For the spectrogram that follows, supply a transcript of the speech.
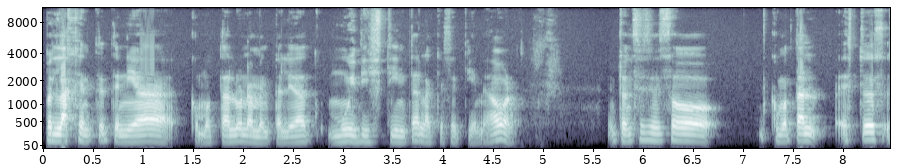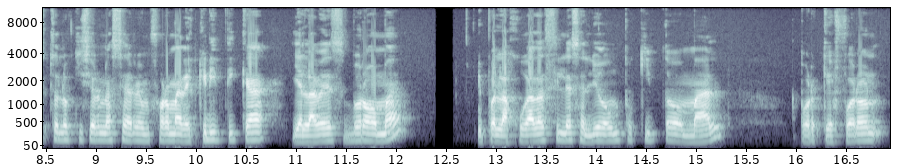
pues la gente tenía como tal una mentalidad muy distinta a la que se tiene ahora. Entonces eso, como tal, esto es, esto lo quisieron hacer en forma de crítica y a la vez broma. Y pues la jugada sí le salió un poquito mal porque fueron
